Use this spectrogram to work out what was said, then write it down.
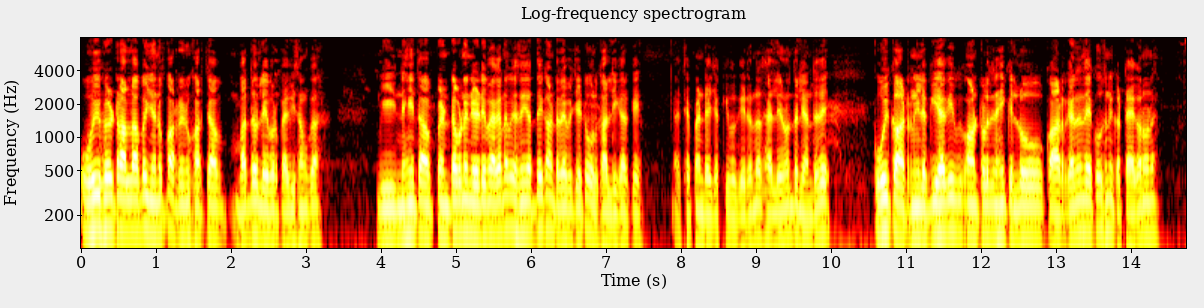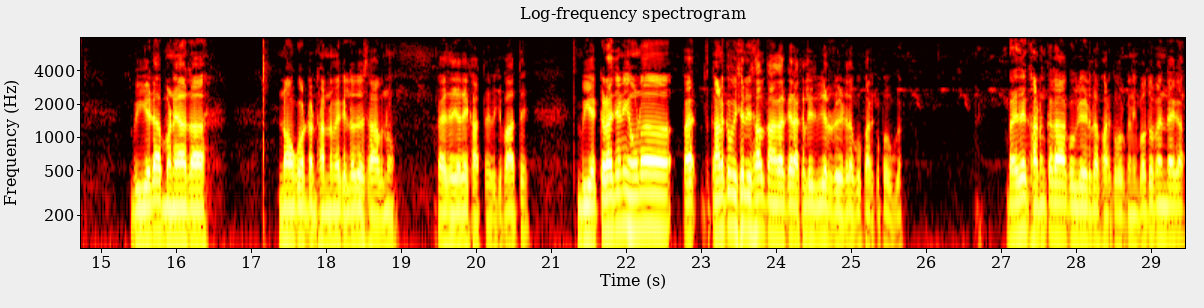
ਉਹੀ ਫਿਰ ਟਰਾਲਾ ਭਈਆਂ ਨੂੰ ਭਰਨੇ ਨੂੰ ਖਰਚਾ ਵੱਧ ਲੇਬਰ ਪੈ ਗਈ ਸਮਕਾ ਵੀ ਨਹੀਂ ਤਾਂ ਪਿੰਡ ਆਪਣੇ ਨੇੜੇ, ਮੈਂ ਕਹਿੰਦਾ ਵੀ ਅਸੀਂ ਅੱਧੇ ਘੰਟੇ ਦੇ ਵਿੱਚ ਇਹ ਢੋਲ ਖਾਲੀ ਕਰਕੇ ਇੱਥੇ ਪਿੰਡੇ ਚੱਕੀ ਵਗੇ ਦਾ ਥੈਲੇ ਉਹਨਾਂ ਦੇ ਲਿਆਂਦੇ ਤੇ ਕੋਈ ਕਾਟ ਨਹੀਂ ਲੱਗੀ ਹੈਗੀ, ਵੀ ਕਾਉਂਟਰ ਦੇ ਨਹੀਂ ਕਿਲੋ ਕਾਟ ਕਹਿੰਦੇ ਨੇ, ਕੁਛ ਨਹੀਂ ਕੱਟਿਆ ਹੈਗਾ ਉਹਨਾਂ ਨੇ। ਵੀ ਜਿਹੜਾ ਬਣਿਆ ਦਾ 9 ਕੁਇੰਟਲ 98 ਕਿਲੋ ਦੇ ਹਿਸਾਬ ਨੂੰ ਪੈਸੇ ਜਿਆਦੇ ਖਾਤੇ ਵਿੱਚ ਪਾਤੇ। ਵੀ ਏਕੜਾ ਜਣੀ ਹੁਣ ਪੈ- ਕਣਕ ਪਿਛਲੇ ਸਾਲ ਤਾਂ ਕਰਕੇ ਰੱਖ ਲਈ ਵੀ ਚਲੋ ਰੇਟ ਦਾ ਕੋਈ ਫ਼ਰਕ ਪਊਗਾ। ਵੈਸੇ ਕਣਕ ਦਾ ਕੋਈ ਰੇਟ ਦਾ ਫ਼ਰਕ ਫ਼ਰਕ ਨਹੀਂ ਬਹੁਤਾ ਪੈਂਦਾ ਹੈਗਾ।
